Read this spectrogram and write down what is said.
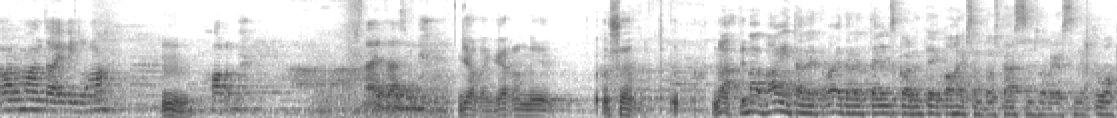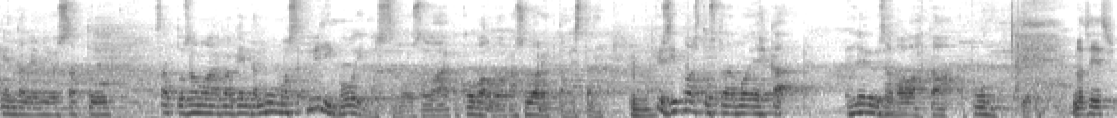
varmaan toi Vilma Mm. Holm. Taitaa sinne. Jälleen kerran niin se näytti... Mä, mä väitän, että, väitän, että ensi kauden T18 SM-sarjassa niin tuo kentällinen, jos sattuu, sattuu samaan aikaan kentän, muun muassa ylivoimassa voisi olla aika kovan luokan suorittamista, niin mm. kyllä siinä vastustaja voi ehkä löysä valahtaa punttiin. No siis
